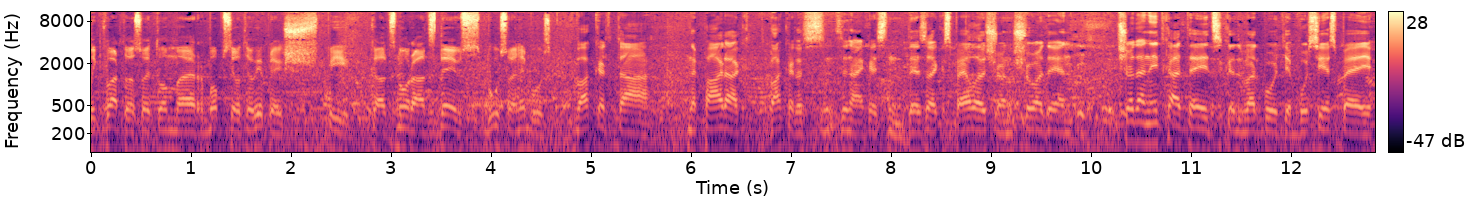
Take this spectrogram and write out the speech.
likt vārtos, vai tomēr Bobs jau tev iepriekš bija kāds norādes devis, būs vai nebūs? Vakar tā nepārāk. Vakar es zināju, ka es diez vai spēlēšu, un šodien, šodien it kā teica, ka varbūt, ja būs iespēja,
